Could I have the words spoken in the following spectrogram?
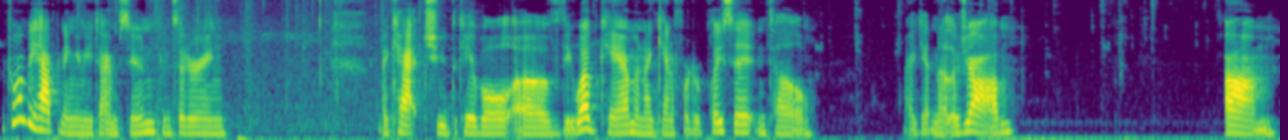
which won't be happening anytime soon, considering my cat chewed the cable of the webcam and I can't afford to replace it until I get another job. Um,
